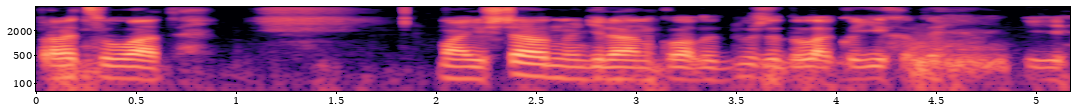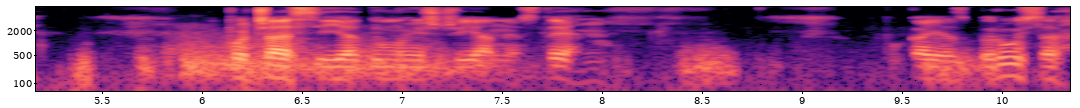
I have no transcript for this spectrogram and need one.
працювати. Маю ще одну ділянку, але дуже далеко їхати. І по часі я думаю, що я не встигну. Поки я зберуся,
